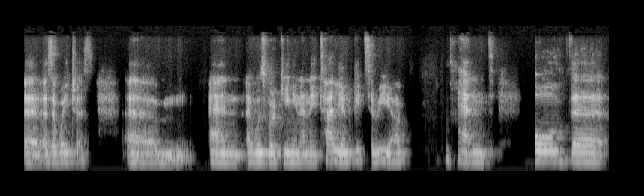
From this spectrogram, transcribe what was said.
uh, as a waitress, um, and I was working in an Italian pizzeria, and all the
